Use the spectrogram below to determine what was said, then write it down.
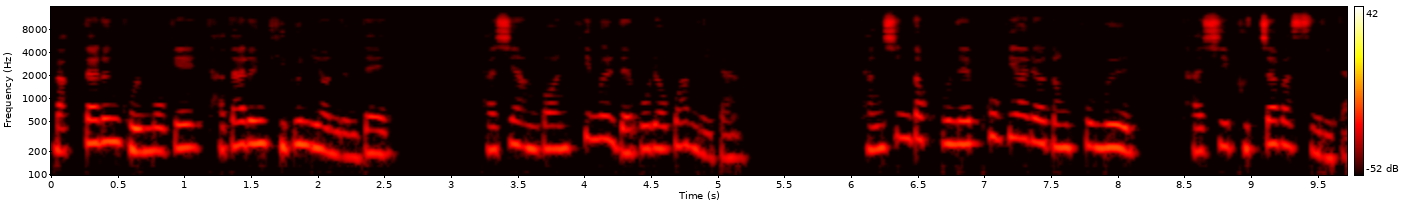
막다른 골목에 다다른 기분이었는데 다시 한번 힘을 내보려고 합니다. 당신 덕분에 포기하려던 꿈을 다시 붙잡았습니다.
